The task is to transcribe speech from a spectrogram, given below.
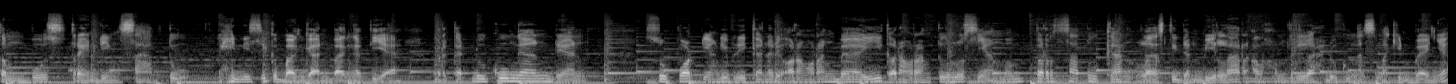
tembus trending 1 Ini sih kebanggaan banget ya. Berkat dukungan dan support yang diberikan dari orang-orang baik, orang-orang tulus yang mempersatukan Lesti dan Bilar Alhamdulillah dukungan semakin banyak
